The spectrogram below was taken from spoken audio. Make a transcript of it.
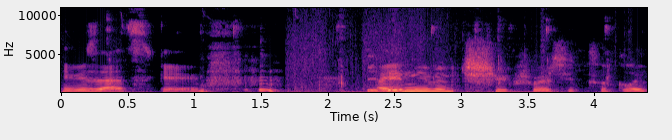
he was that scared. He didn't even shoot first. He took like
